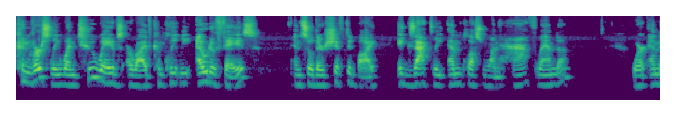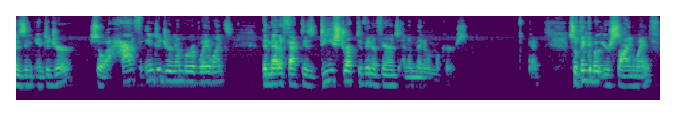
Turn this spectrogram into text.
Conversely, when two waves arrive completely out of phase, and so they're shifted by exactly m plus 1 half lambda, where m is an integer, so a half integer number of wavelengths, the net effect is destructive interference and a minimum occurs. Okay, so think about your sine wave.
